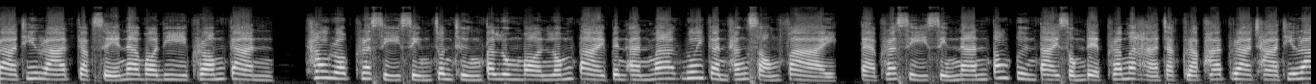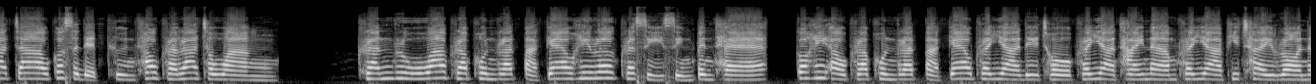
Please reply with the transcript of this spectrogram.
ราธิราชกับเสนาบดีพร้อมกัน เข้ารบพระศรีสิงห์จนถึงตะลุมบอลล้มตายเป็นอันมากด้วยกันทั้งสองฝ่าย แต่พระศรีสินนั้นต้องปืนตายสมเด็จพระมหาจักรพรรดิราชาธิราชเจ้าก็เสด็จคืนเข้าพระราชวัง ครั้นรู้ว่าพระพลรัตปากแก้วให้เลิกพระศรีสิงห์เป็นแท้ ก็ให้เอาพระพลรัตปากแก้วพระยาเดโชพระยาท้ายน้ำพระยาพิชัยรอน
